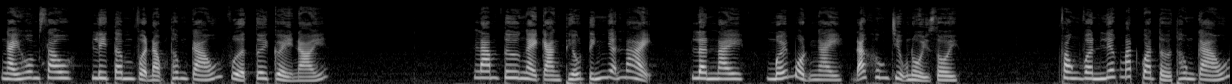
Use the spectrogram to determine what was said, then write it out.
Ngày hôm sau, Ly Tâm vừa đọc thông cáo vừa tươi cười nói. Lam Tư ngày càng thiếu tính nhẫn nại. Lần này mới một ngày đã không chịu nổi rồi. Phong Vân liếc mắt qua tờ thông cáo,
